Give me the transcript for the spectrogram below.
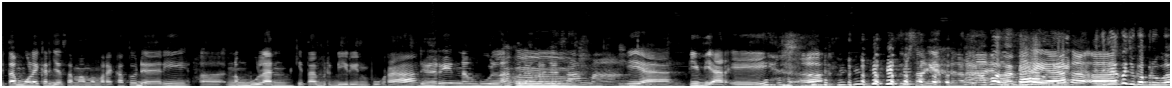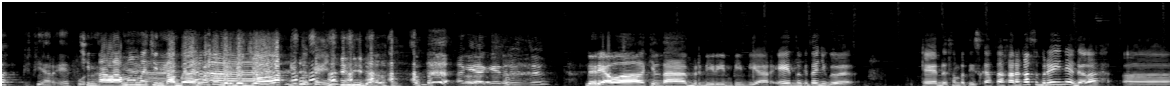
Kita mulai kerjasama sama mereka tuh dari eh, enam bulan kita berdiriin pura. Dari enam bulan Mm-mm. udah kerjasama. Iya, PVRA. Susah ya pendengar. Aku agak Susah bingung ya, heeh. Jadi aku juga berubah PRE pura. cinta lama sama cinta baru tuh bergejolak gitu kayaknya di dalam. Oke oke terus dari awal kita berdiriin PVRA itu Hmm. kita juga kayak udah sempat discuss lah. karena kan sebenarnya ini adalah eh,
